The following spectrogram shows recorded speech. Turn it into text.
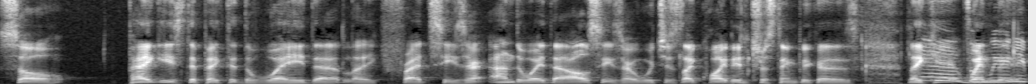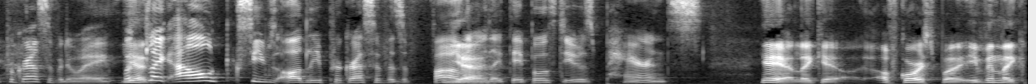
So Peggy's depicted the way that like Fred sees her and the way that Al sees her, which is like quite interesting because like yeah, it's when weirdly progressive in a way. But Yeah. like Al seems oddly progressive as a father. Yeah. Like they both do as parents. Yeah, yeah, like uh, of course, but even like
